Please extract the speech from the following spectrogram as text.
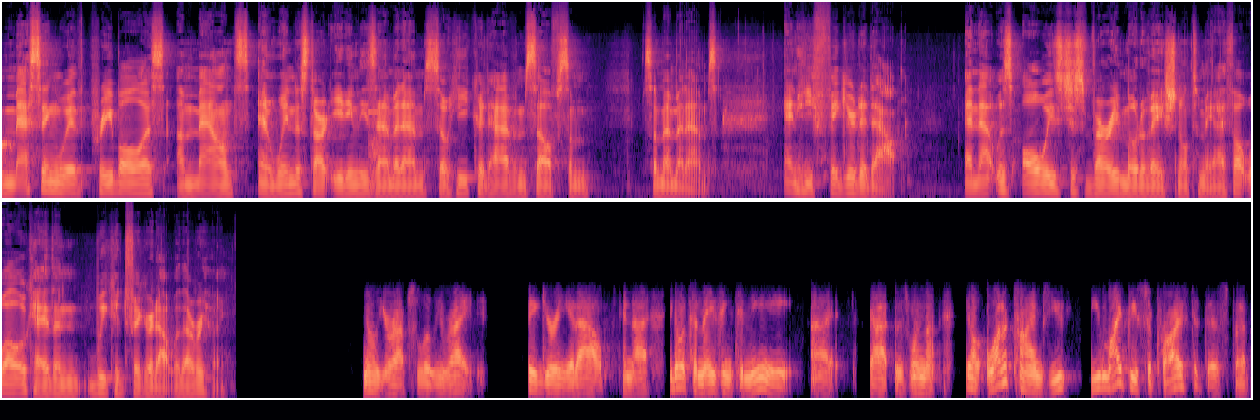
messing with pre-bolus amounts and when to start eating these M&Ms so he could have himself some some M&Ms. And he figured it out. And that was always just very motivational to me. I thought, well, okay, then we could figure it out with everything. No, you're absolutely right. Figuring it out, and uh, you know what's amazing to me, uh, Scott, is when the, you know a lot of times you you might be surprised at this, but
